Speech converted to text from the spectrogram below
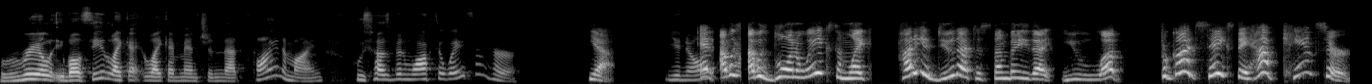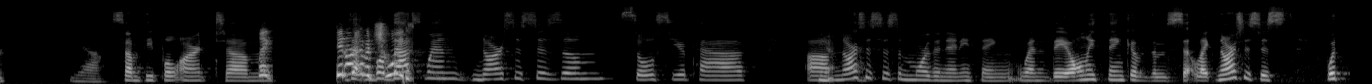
Really? Well, see, like I like I mentioned, that client of mine whose husband walked away from her. Yeah. You know, And I was I was blown away because I'm like, how do you do that to somebody that you love? For God's sakes, they have cancer. yeah. Some people aren't. Um, Like, They don't that- have a well, choice. that's when narcissism, sociopath, um, narcissism more than anything, when they only think of themselves, like narcissists, what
